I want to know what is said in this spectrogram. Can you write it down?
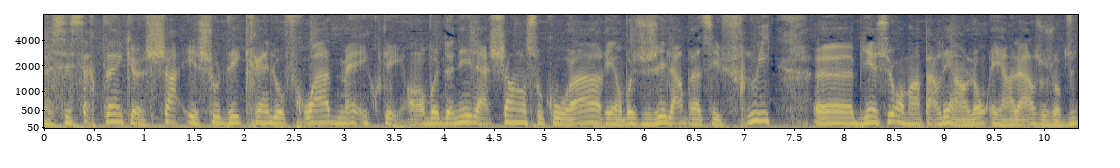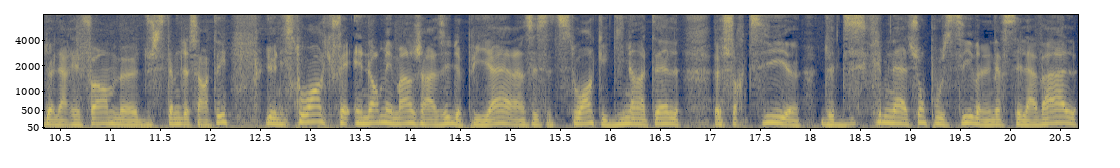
Euh, C'est certain que chat échaudé craint l'eau froide, mais écoutez, on va donner la chance aux coureurs et on va juger l'arbre à ses fruits. Euh, bien sûr, on va en parler en long et en large aujourd'hui de la réforme euh, du système de santé. Il y a une histoire qui fait énormément jaser depuis hier. hein. C'est cette histoire que Guy Nantel a sorti de discrimination positive à l'Université Laval.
